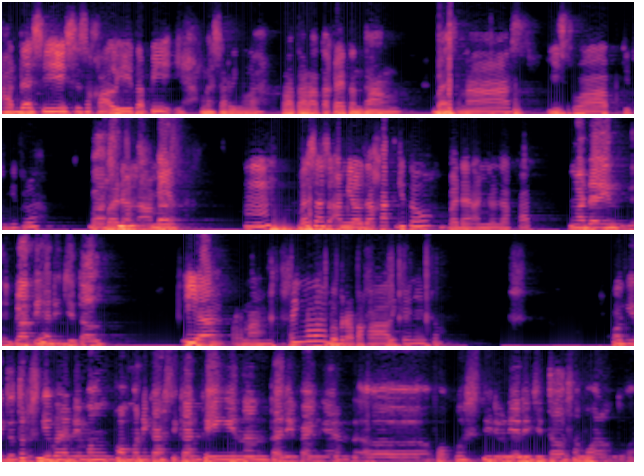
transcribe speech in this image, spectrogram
ada sih sesekali tapi ya nggak sering lah. Rata-rata kayak tentang Basnas, Yiswap gitu-gitu lah. Basnas, Badan Amil. Bas- Hmm, Basnas Amil Zakat gitu, Badan Amil Zakat. ngadain pelatihan digital. Iya pernah, sering lah beberapa kali kayaknya itu. Oh gitu terus gimana nih mengkomunikasikan keinginan tadi pengen eh, fokus di dunia digital sama orang tua?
